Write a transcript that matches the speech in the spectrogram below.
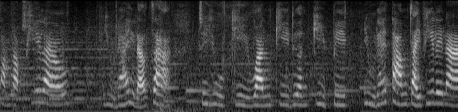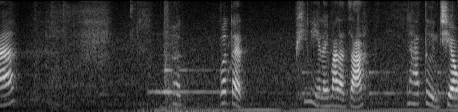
สำหรับพี่แล้ว อยู่ได้อยู่แล้วจ้ะ จะอยู่กี่วันกี่เดือนกี่ปี อยู่ได้ตามใจพี่เลยนะเอ่อว่าแต่พี่หนีอะไรมาเหรอจ๊ะหน้าตื่นเชียว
